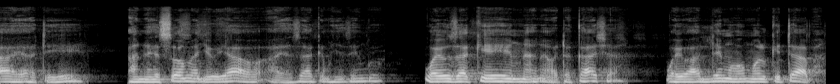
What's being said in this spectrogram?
ayatihi anayesoma juu yao aya zake Mwenyezi Mungu wayuzakihim na anawatakasha wayuallimuhumul kitaba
